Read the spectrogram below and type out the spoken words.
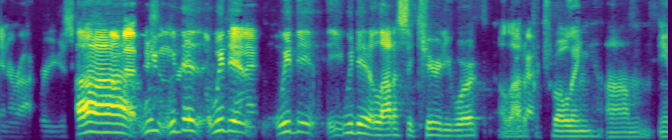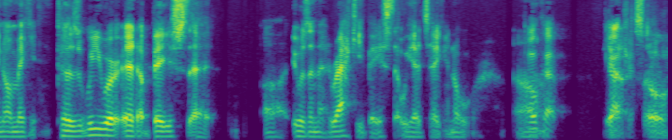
in Iraq? Were you just uh we, we did we did we did we did a lot of security work a lot Okay. of patrolling um you know making because we were at a base that uh it was an iraqi base that we had taken over um, okay? yeah gotcha. so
